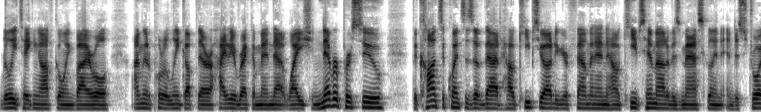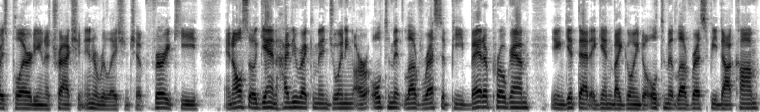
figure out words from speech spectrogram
really taking off, going viral. I'm going to put a link up there. I highly recommend that. Why you should never pursue the consequences of that, how it keeps you out of your feminine, how it keeps him out of his masculine, and destroys polarity and attraction in a relationship. Very key. And also, again, highly recommend joining our Ultimate Love Recipe beta program. You can get that again by going to ultimateloverecipe.com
